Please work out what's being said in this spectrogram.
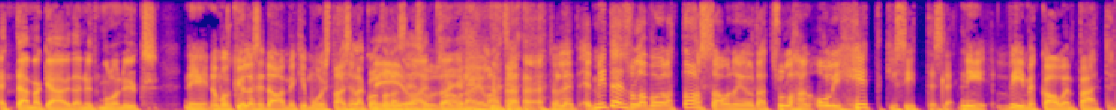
että tämä käytän, nyt mulla on yksi. Niin, no mutta kyllä se daamikin muistaa siellä kotona niin, se sun saunailla. Että miten sulla voi olla taas saunailta, että sullahan oli hetki sitten sille, niin viime kauen päättyi.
